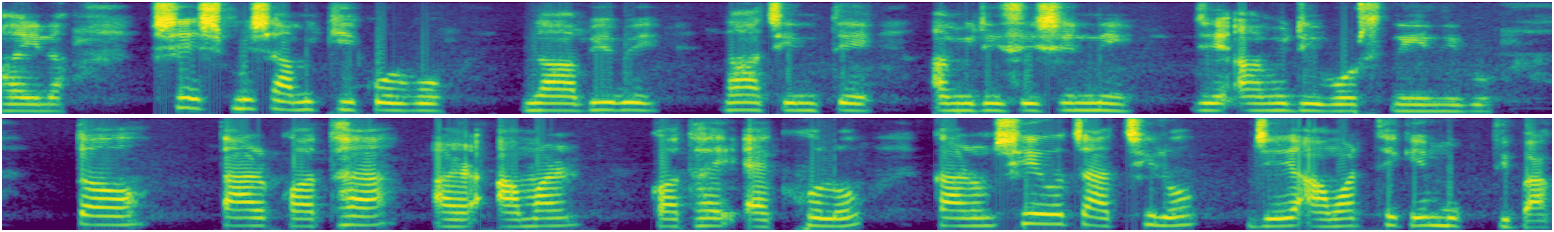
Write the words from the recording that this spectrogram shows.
হয় না। শেষমেশ আমি কি করব? না ভেবে, না চিনতে আমি ডিসিশন নিই যে আমি ডিভোর্স নিয়ে নিব। তো তার কথা আর আমার কথাই এক হলো, কারণ সেও চাচ্ছিল যে আমার থেকে মুক্তি পাক।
